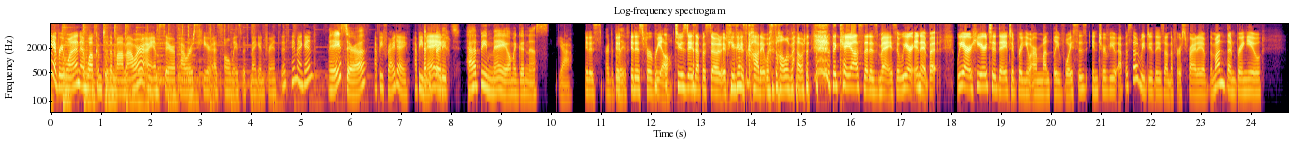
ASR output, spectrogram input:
Hey everyone, and welcome to the Mom Hour. I am Sarah Powers here as always with Megan Francis. Hey Megan. Hey Sarah. Happy Friday. Happy, Happy May. Friday. Happy May. Oh my goodness. Yeah. It is Hard to it- believe. it is for real. Tuesday's episode, if you guys caught it, was all about the chaos that is May. So we are in it, but we are here today to bring you our monthly Voices interview episode. We do these on the first Friday of the month and bring you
